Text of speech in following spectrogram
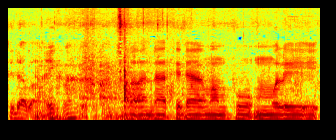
Tidak baik lah. gitu. Kalau anda tidak mampu membeli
